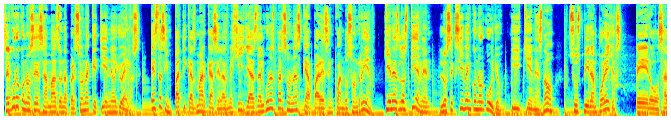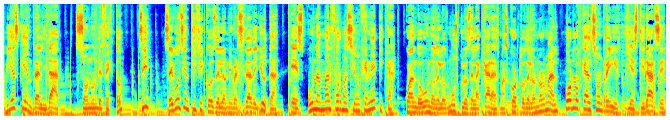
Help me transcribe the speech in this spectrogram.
Seguro conoces a más de una persona que tiene hoyuelos, estas simpáticas marcas en las mejillas de algunas personas que aparecen cuando sonríen. Quienes los tienen los exhiben con orgullo y quienes no, suspiran por ellos. Pero ¿sabías que en realidad son un defecto? Sí, según científicos de la Universidad de Utah, es una malformación genética, cuando uno de los músculos de la cara es más corto de lo normal, por lo que al sonreír y estirarse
